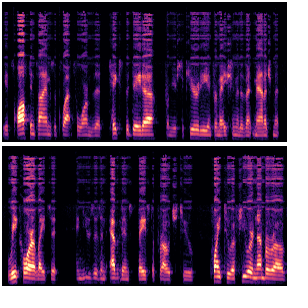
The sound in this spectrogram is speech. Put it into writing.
It's oftentimes a platform that takes the data from your security information and event management, recorrelates it, and uses an evidence-based approach to point to a fewer number of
